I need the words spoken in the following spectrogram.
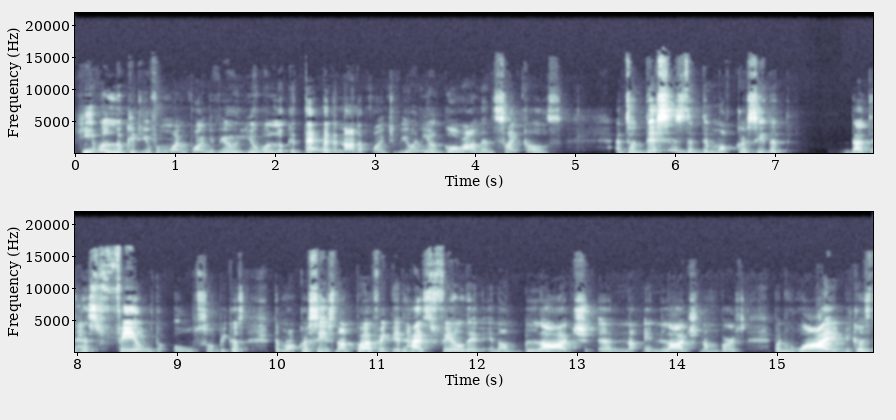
He will look at you from one point of view, you will look at them at another point of view, and you'll go around in cycles. And so this is the democracy that that has failed also because democracy is not perfect. It has failed in, in a large uh, in large numbers. But why? Because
